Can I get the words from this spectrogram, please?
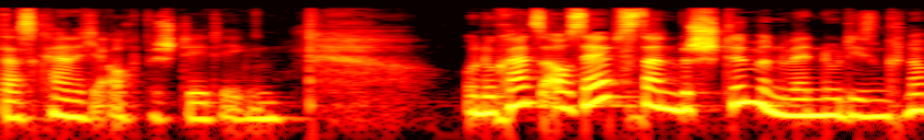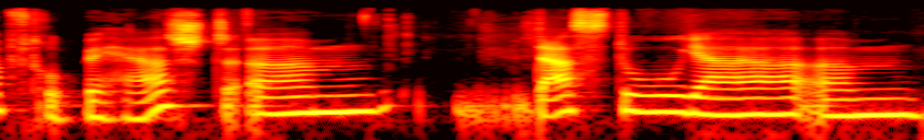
Das kann ich auch bestätigen. Und du kannst auch selbst dann bestimmen, wenn du diesen Knopfdruck beherrschst, ähm, dass du ja ähm,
